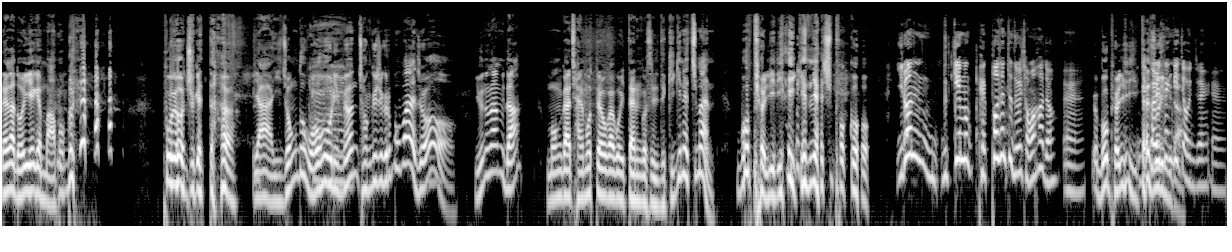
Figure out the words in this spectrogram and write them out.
내가 너희에게 마법을 보여주겠다. 야, 이 정도 워홀이면 정규직으로 뽑아야죠. 유능합니다. 뭔가 잘못되어 가고 있다는 것을 느끼긴 했지만 뭐 별일이 있겠냐 싶었고 이런 느낌은 100%늘 정확하죠. 예. 뭐 별일이 있다는 별 소리입니다. 생기죠, 이제. 예.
